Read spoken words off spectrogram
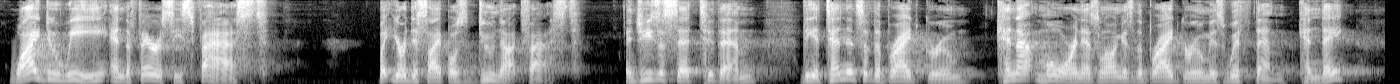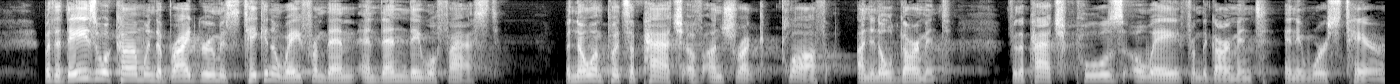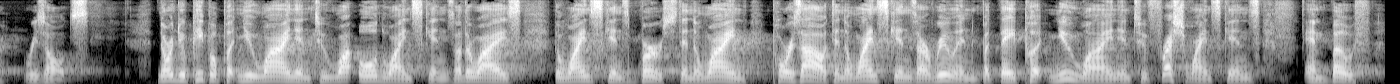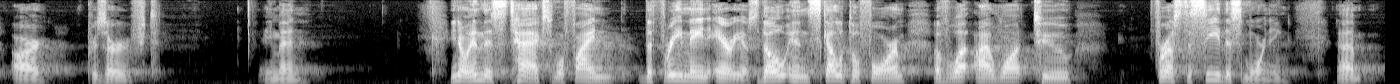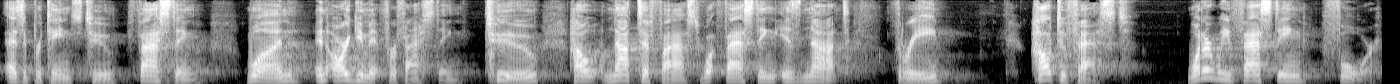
Why do we and the Pharisees fast, but your disciples do not fast? And Jesus said to them, The attendants of the bridegroom cannot mourn as long as the bridegroom is with them, can they? But the days will come when the bridegroom is taken away from them, and then they will fast. But no one puts a patch of unshrunk cloth on an old garment, for the patch pulls away from the garment, and a worse tear results. Nor do people put new wine into old wineskins. Otherwise, the wineskins burst and the wine pours out and the wineskins are ruined. But they put new wine into fresh wineskins and both are preserved. Amen. You know, in this text, we'll find the three main areas, though in skeletal form, of what I want to for us to see this morning um, as it pertains to fasting. One, an argument for fasting. Two, how not to fast, what fasting is not. Three, how to fast. What are we fasting for?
